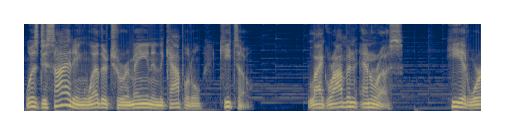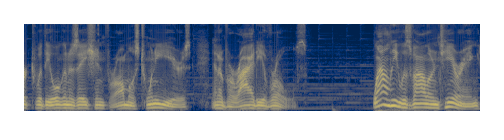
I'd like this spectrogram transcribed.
was deciding whether to remain in the capital, Quito. Like Robin and Russ, he had worked with the organization for almost 20 years in a variety of roles. While he was volunteering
